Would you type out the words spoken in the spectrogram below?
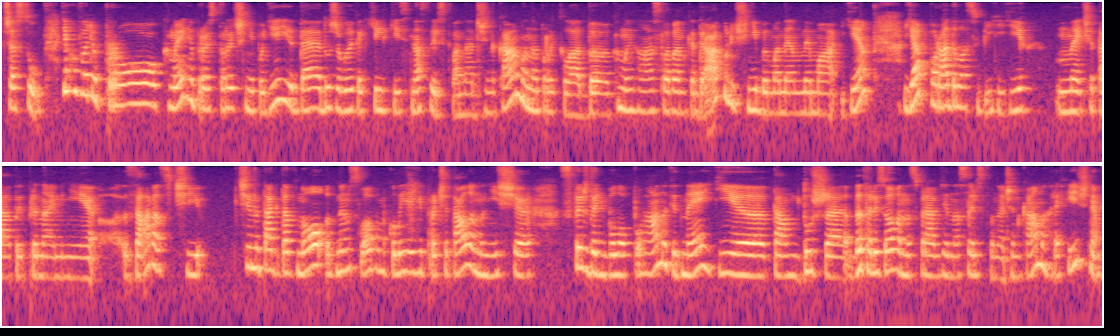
часу. Я говорю про книги, про історичні події, де дуже велика кількість насильства над жінками, наприклад, книга Славенки Дракуліч, ніби мене немає. Я б порадила собі її не читати, принаймні зараз. чи чи не так давно, одним словом, коли я її прочитала, мені ще з тиждень було погано від неї. Там дуже деталізоване справді насильство над жінками, графічне.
